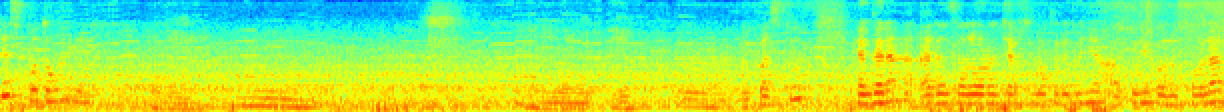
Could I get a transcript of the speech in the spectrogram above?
Dia sepotong ayat. okey Hmm. Hmm. Hmm. Lepas tu kadang-kadang ada selalu orang cakap sama aku dia punya aku ni kalau solat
